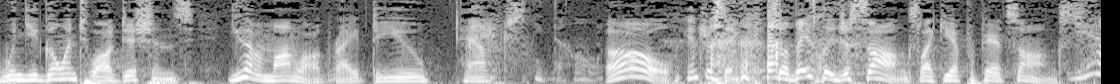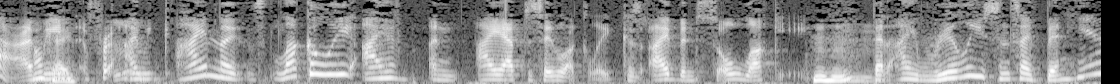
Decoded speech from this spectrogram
when you go into auditions, you have a monologue, right? Do you I have? actually don't Oh, interesting. so basically, just songs, like you have prepared songs. Yeah, I Okay. mean, for, I mean, I'm the. Luckily, I have, and I have to say luckily because I've been so lucky Mm-hmm. that I really, since I've been here,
